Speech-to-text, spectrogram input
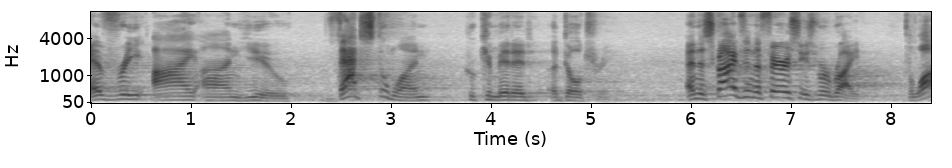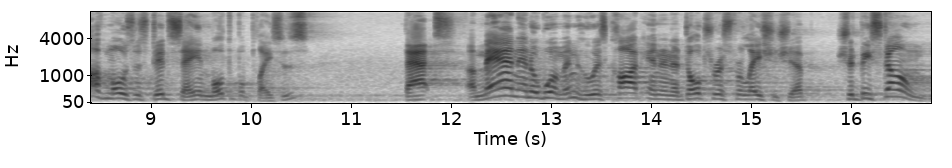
Every eye on you, that's the one who committed adultery. And the scribes and the Pharisees were right. The law of Moses did say in multiple places that a man and a woman who is caught in an adulterous relationship should be stoned.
